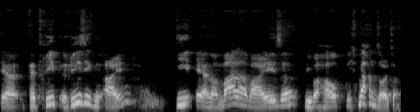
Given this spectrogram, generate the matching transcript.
der Vertrieb Risiken ein, die er normalerweise überhaupt nicht machen sollte.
